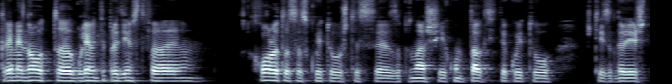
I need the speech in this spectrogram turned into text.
Крем едно от големите предимства е хората, с които ще се запознаеш и контактите, които ще изградиш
